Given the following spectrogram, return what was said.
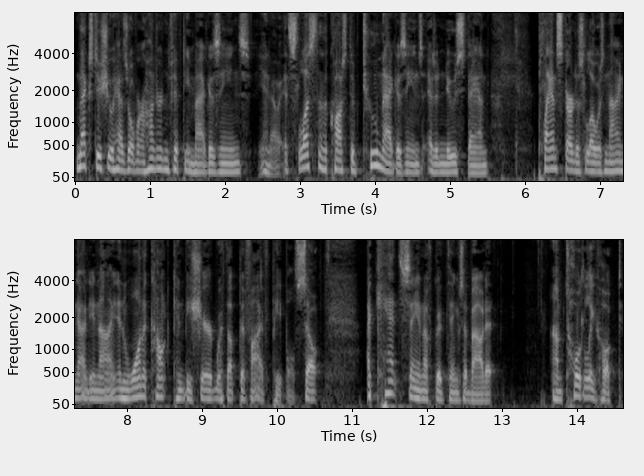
next issue has over 150 magazines. You know, it's less than the cost of two magazines at a newsstand. Plans start as low as $9.99 and one account can be shared with up to five people. So I can't say enough good things about it. I'm totally hooked.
